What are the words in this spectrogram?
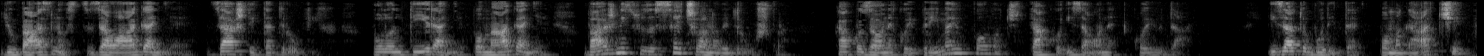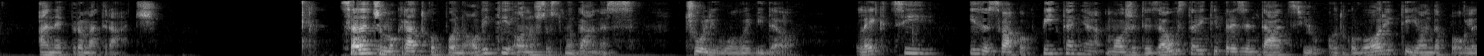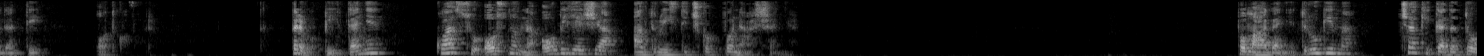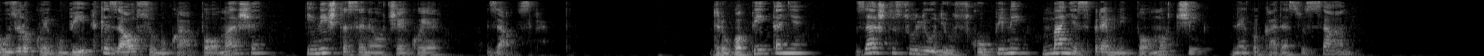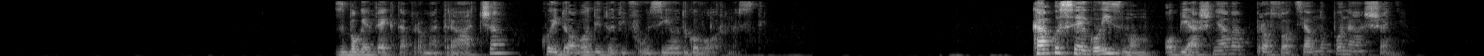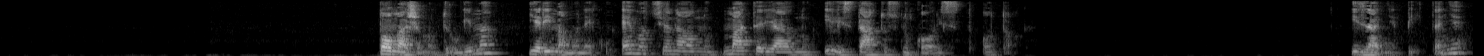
Ljubaznost, zalaganje, zaštita drugih, volontiranje, pomaganje važni su za sve članove društva kako za one koji primaju pomoć, tako i za one koji ju daju. I zato budite pomagači, a ne promatrači. Sada ćemo kratko ponoviti ono što smo danas čuli u ovoj video lekciji. Iza svakog pitanja možete zaustaviti prezentaciju, odgovoriti i onda pogledati odgovor. Prvo pitanje, koja su osnovna obilježja altruističkog ponašanja? pomaganje drugima, čak i kada to uzrokuje gubitke za osobu koja pomaže i ništa se ne očekuje za. Drugo pitanje, zašto su ljudi u skupini manje spremni pomoći nego kada su sami? Zbog efekta promatrača koji dovodi do difuzije odgovornosti. Kako se egoizmom objašnjava prosocijalno ponašanje? Pomažemo drugima jer imamo neku emocionalnu, materijalnu ili statusnu korist od toga. I zadnje pitanje,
